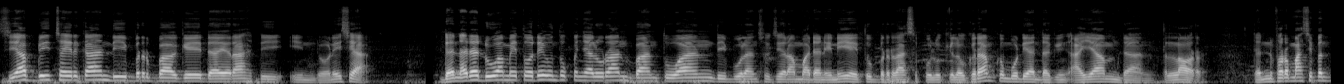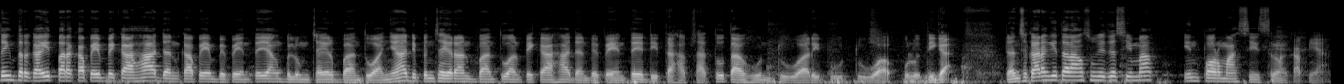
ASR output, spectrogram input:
Siap dicairkan di berbagai daerah di Indonesia dan ada dua metode untuk penyaluran bantuan di bulan suci Ramadan ini yaitu beras 10 kg, kemudian daging ayam dan telur. Dan informasi penting terkait para KPM PKH dan KPM BPNT yang belum cair bantuannya di pencairan bantuan PKH dan BPNT di tahap 1 tahun 2023. Dan sekarang kita langsung saja simak informasi selengkapnya.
